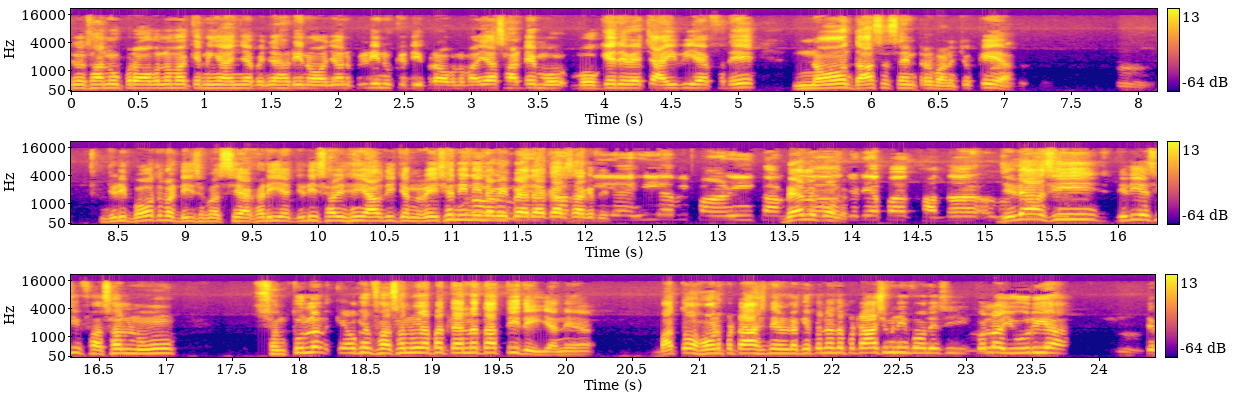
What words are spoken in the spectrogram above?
ਜਦੋਂ ਸਾਨੂੰ ਪ੍ਰੋਬਲਮਾਂ ਕਿੰਨੀਆਂ ਆਈਆਂ ਪਈਆਂ ਸਾਡੀ ਨੌਜਵਾਨ ਪੀੜ੍ਹੀ ਨੂੰ ਕਿੰਨੀ ਪ੍ਰੋਬਲਮ ਆ। ਜਾਂ ਸਾਡੇ ਮੋਗੇ ਦੇ ਵਿੱਚ ਆਈਵੀਐਫ ਦੇ 9-10 ਸੈਂਟਰ ਬਣ ਚੁੱਕੇ ਆ। ਜਿਹੜੀ ਬਹੁਤ ਵੱਡੀ ਸਮੱਸਿਆ ਖੜੀ ਹੈ ਜਿਹੜੀ ਸਾਡੀ ਅਸੀਂ ਆਪਦੀ ਜਨਰੇਸ਼ਨ ਹੀ ਨਹੀਂ ਨਵੀਂ ਪੈਦਾ ਕਰ ਸਕਦੇ। ਇਹੀ ਆ ਵੀ ਪਾਣੀ ਬਿਲਕੁਲ। ਜਿਹੜੇ ਆਪਾਂ ਖਾਦਾਂ ਜਿਹੜਾ ਅਸੀਂ ਜਿਹੜੀ ਅਸੀਂ ਫਸਲ ਨੂੰ ਸੰਤੁਲਨ ਕਿਉਂਕਿ ਫਸਲ ਨੂੰ ਆਪਾਂ ਤਿੰਨ ਤੱਤ ਹੀ ਦੇਈ ਜਾਂਦੇ ਆ। ਵੱਧ ਤੋਂ ਹੁਣ ਪੋਟਾਸ਼ ਦੇਣ ਲੱਗੇ ਪਹਿਲਾਂ ਤਾਂ ਪੋਟਾਸ਼ ਵੀ ਨਹੀਂ ਪਾਉਂਦੇ ਸੀ ਕੱਲਾ ਯੂਰੀਆ ਤੇ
